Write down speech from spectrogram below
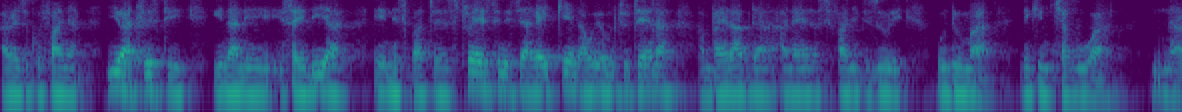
aweze kufanya hiyo. At least inanisaidia nisipate stress, nisihangaike na huyo mtu tena ambaye labda anaweza sifanye vizuri huduma nikimchagua na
